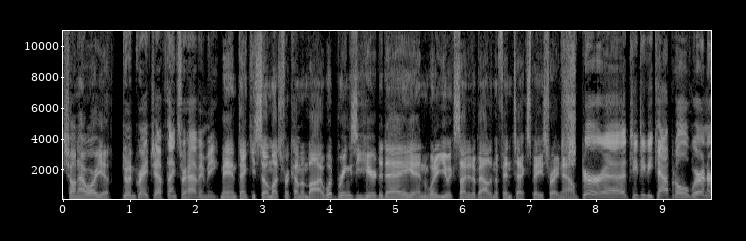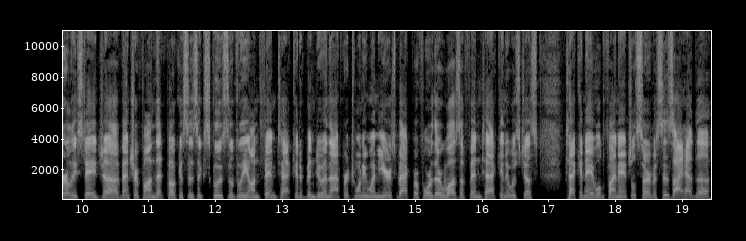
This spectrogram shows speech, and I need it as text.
Sean, how are you? Doing great, Jeff. Thanks for having me. Man, thank you so much for coming by. What brings you here today, and what are you excited about in the fintech space right now? Sure. Uh, at TTV Capital, we're an early stage uh, venture fund that focuses exclusively on fintech and have been doing that for 21 years back before there was a fintech and it was just tech enabled financial services. I had the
